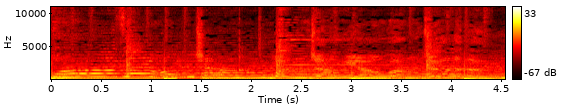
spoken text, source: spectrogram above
我在红尘万丈遥望着你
